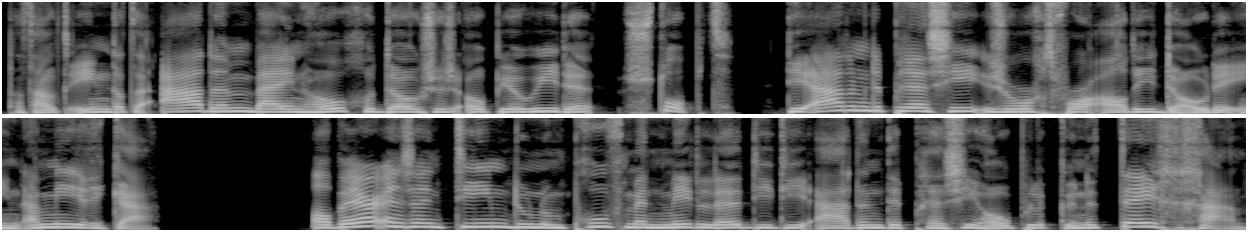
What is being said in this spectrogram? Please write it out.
Dat houdt in dat de adem bij een hoge dosis opioïden stopt. Die ademdepressie zorgt voor al die doden in Amerika. Albert en zijn team doen een proef met middelen die die ademdepressie hopelijk kunnen tegengaan.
